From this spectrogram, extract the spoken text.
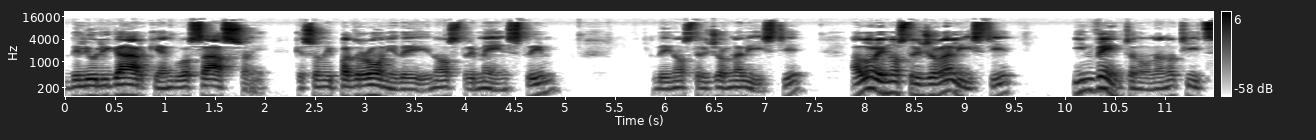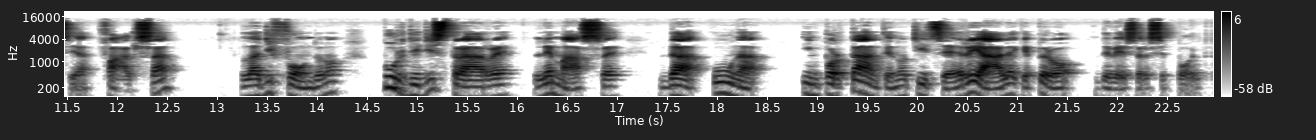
degli oligarchi anglosassoni che sono i padroni dei nostri mainstream, dei nostri giornalisti, allora i nostri giornalisti inventano una notizia falsa, la diffondono pur di distrarre le masse da una importante notizia reale che però deve essere sepolta.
